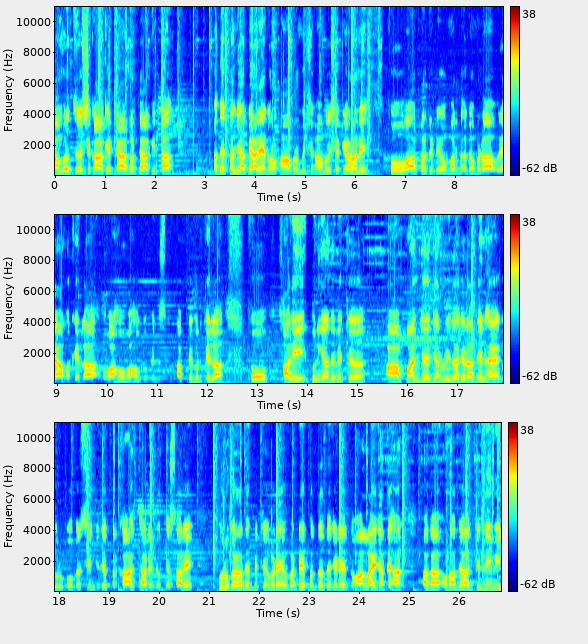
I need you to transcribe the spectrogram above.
ਅੰਮ੍ਰਿਤ ਛਕਾ ਕੇ ਤਿਆਰ ਬਰ ਤਿਆਰ ਕੀਤਾ ਅਤੇ ਪੰਜਾਂ ਪਿਆਰਿਆਂ ਕੋਲੋਂ ਆਮ ਪਰਮੇਸ਼ ਅੰਮ੍ਰਿਤ ਛਕਿਆ ਉਹਨਾਂ ਨੇ। ਸੋ ਵਾਹ ਪ੍ਰਗਟਿਓ ਮਰਦ ਅਗੰਬੜਾ ਵਰਿਆਮ ਅਕੇਲਾ ਵਾਹੋ ਵਾਹੋ ਗੋਬਿੰਦ ਸਿੰਘ ਆਪਕੇ ਗੁਰ ਚੇਲਾ। ਸੋ ਸਾਰੀ ਦੁਨੀਆ ਦੇ ਵਿੱਚ ਆ 5 ਜਨਵਰੀ ਦਾ ਜਿਹੜਾ ਦਿਨ ਹੈ, ਗੁਰੂ ਗੋਬਿੰਦ ਸਿੰਘ ਜੀ ਦੇ ਪ੍ਰਕਾਸ਼ ਦਿਹਾੜੇ ਦੇ ਉੱਤੇ ਸਾਰੇ ਗੁਰੂ ਘਰਾਂ ਦੇ ਵਿੱਚ ਬੜੇ ਵੱਡੇ ਪੱਧਰ ਤੇ ਜਿਹੜੇ ਦੀਵਾਨ ਲਾਏ ਜਾਂਦੇ ਹਨ। ਅਤੇ ਉਹਨਾਂ ਦਾ ਜਿੰਨੀ ਵੀ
